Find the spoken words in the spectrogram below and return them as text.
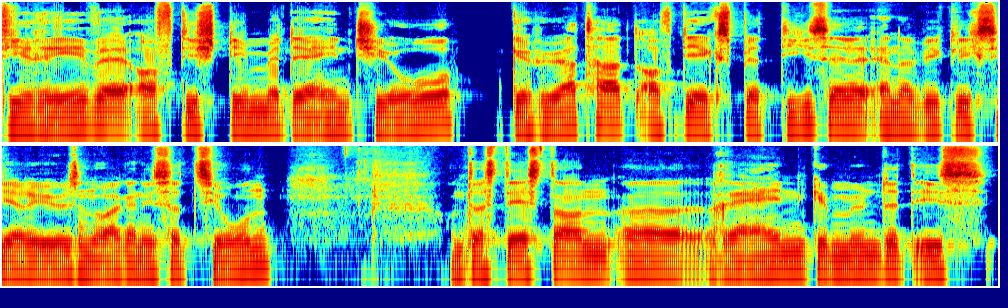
die Rewe auf die Stimme der NGO gehört hat, auf die Expertise einer wirklich seriösen Organisation und dass das dann äh, rein gemündet ist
